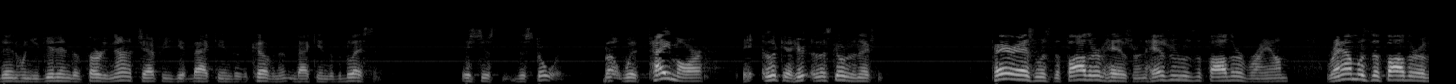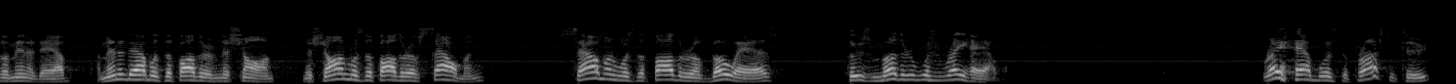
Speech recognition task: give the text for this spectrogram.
then when you get into the 39th chapter, you get back into the covenant and back into the blessing. It's just the story. But with Tamar, look at here. Let's go to the next one. Perez was the father of Hezron. Hezron was the father of Ram. Ram was the father of Amminadab. Amminadab was the father of Nahshon. Nahshon was the father of Salmon. Salmon was the father of Boaz, whose mother was Rahab. Rahab was the prostitute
